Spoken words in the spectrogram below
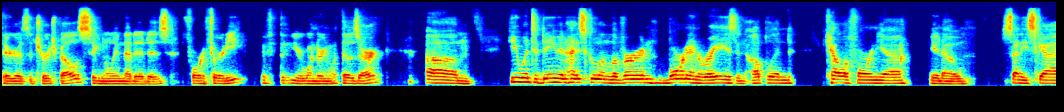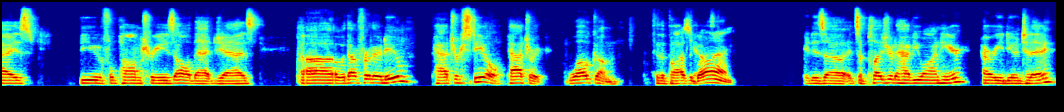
There goes the church bells, signaling that it is 4:30. If you're wondering what those are, um, he went to Damien High School in La Verne, born and raised in Upland, California. You know, sunny skies, beautiful palm trees, all that jazz. Uh, without further ado, Patrick Steele. Patrick, welcome to the podcast. How's it going? It is a it's a pleasure to have you on here. How are you doing today?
